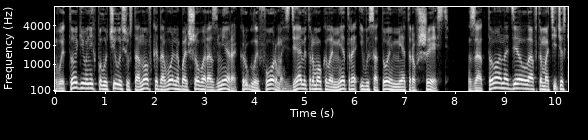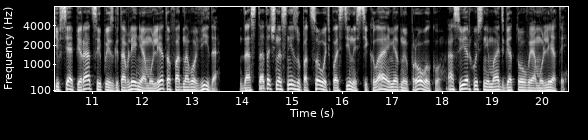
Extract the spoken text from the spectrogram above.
В итоге у них получилась установка довольно большого размера, круглой формы, с диаметром около метра и высотой метров шесть. Зато она делала автоматически все операции по изготовлению амулетов одного вида. Достаточно снизу подсовывать пластины стекла и медную проволоку, а сверху снимать готовые амулеты.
